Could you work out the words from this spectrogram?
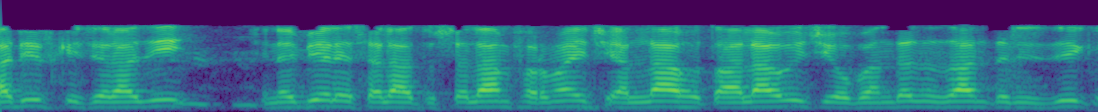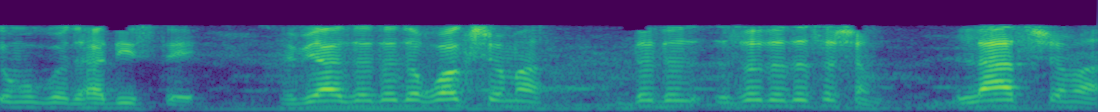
حدیث کې چې راځي چې نبی علیہ الصلوۃ والسلام فرمایي چې الله تعالی وی چې او بنده ځان ته نږدې کوم غوډ حدیث ته بیا زده د غوښ شمه د زده د شم لاس شمه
